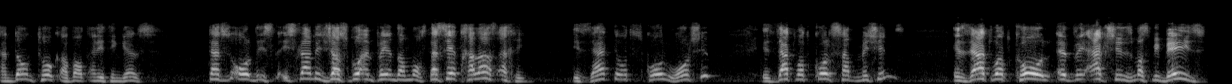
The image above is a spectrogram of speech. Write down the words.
And don't talk about anything else. That's all. This Islam is just go and pray in the mosque. That's it. Khalas, Akhi. Is that what's called worship? Is that what called submissions? Is that what called every actions must be based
